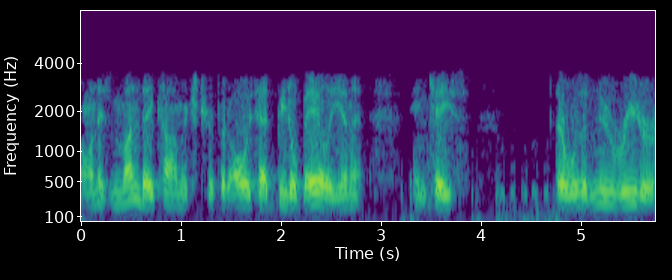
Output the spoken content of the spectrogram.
on his Monday comic strip. It always had Beetle Bailey in it, in case there was a new reader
